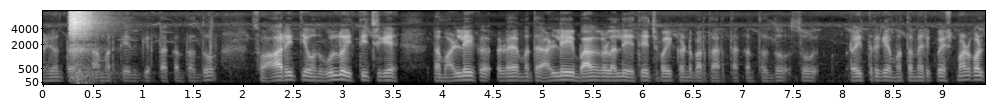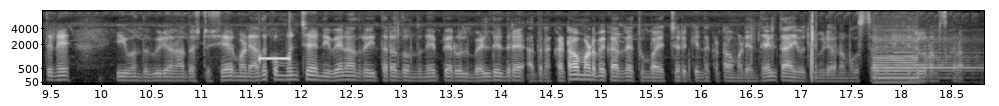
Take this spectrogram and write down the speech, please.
ಬೆಳೆಯುವಂಥ ಸಾಮರ್ಥ್ಯ ಇದಕ್ಕಿರ್ತಕ್ಕಂಥದ್ದು ಸೊ ಆ ರೀತಿಯ ಒಂದು ಹುಲ್ಲು ಇತ್ತೀಚೆಗೆ ನಮ್ಮ ಹಳ್ಳಿ ಕಡೆ ಮತ್ತು ಹಳ್ಳಿ ಭಾಗಗಳಲ್ಲಿ ಯಥೇಚ್ಛವಾಗಿ ಕಂಡು ಬರ್ತಾ ಇರ್ತಕ್ಕಂಥದ್ದು. ಸೊ ರೈತರಿಗೆ ಮತ್ತೊಮ್ಮೆ ರಿಕ್ವೆಸ್ಟ್ ಮಾಡ್ಕೊಳ್ತೀನಿ. ಈ ಒಂದು ವಿಡಿಯೋನ ಆದಷ್ಟು ಶೇರ್ ಮಾಡಿ. ಅದಕ್ಕೂ ಮುಂಚೆ ನೀವೇನಾದರೂ ಈ ಥರದೊಂದು ನೇಪಿಯರ್ ಹುಲ್ ಬೆಳೆದಿದ್ರೆ ಅದನ್ನು ಕಟಾವು ಮಾಡಬೇಕಾದ್ರೆ ತುಂಬ ಎಚ್ಚರಿಕೆಯಿಂದ ಕಟಾವು ಮಾಡಿ ಅಂತ ಹೇಳ್ತಾ ಇವತ್ತಿನ ವಿಡಿಯೋನ ಮುಗಿಸ್ತಾ ಇದ್ದೀನಿ. ಎಲ್ಲರೂ ನಮಸ್ಕಾರ.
